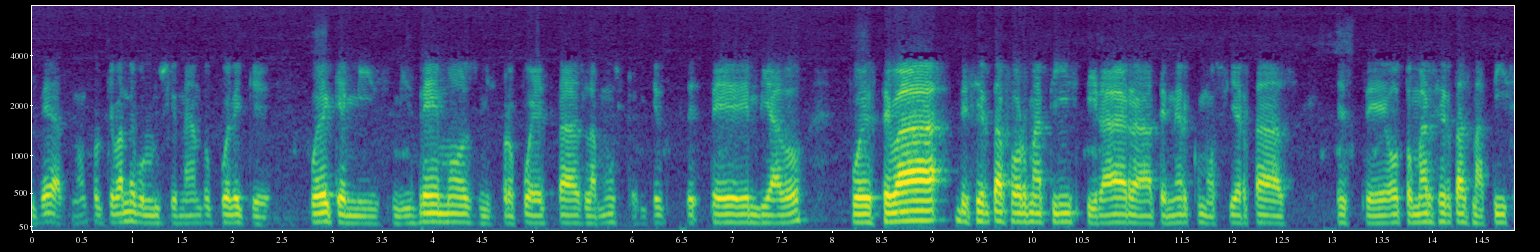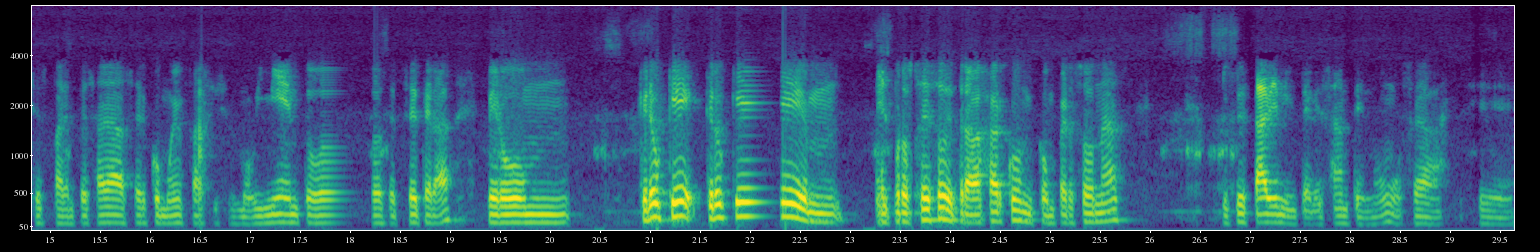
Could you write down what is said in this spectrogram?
ideas, ¿no? Porque van evolucionando, puede que puede que mis, mis demos, mis propuestas, la música que te, he enviado, pues te va de cierta forma a ti inspirar a tener como ciertas, este, o tomar ciertas matices para empezar a hacer como énfasis en movimientos, etcétera. Pero mm, creo que, creo que em, el proceso de trabajar con, con personas pues, está bien interesante, ¿no? O sea, eh,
